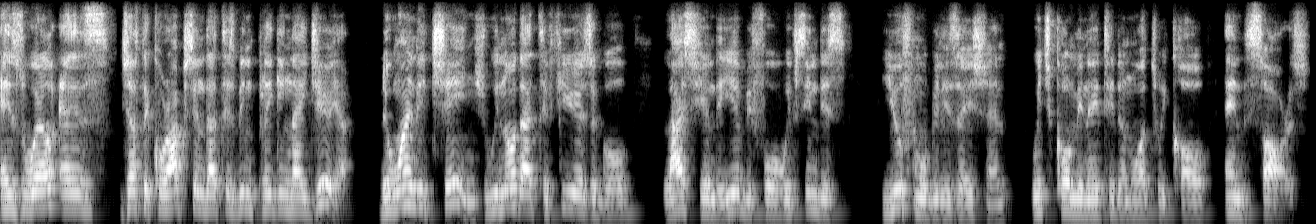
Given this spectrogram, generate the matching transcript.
as well as just the corruption that has been plaguing Nigeria. They wanted change. We know that a few years ago, last year and the year before, we've seen this youth mobilization, which culminated on what we call End SARS.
